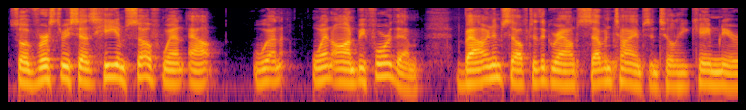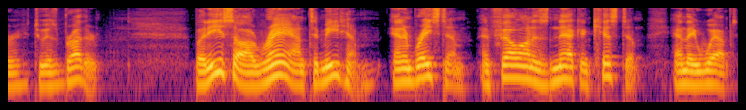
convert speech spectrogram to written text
So verse three says he himself went out went, went on before them, bowing himself to the ground seven times until he came near to his brother. But Esau ran to meet him and embraced him and fell on his neck and kissed him, and they wept.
